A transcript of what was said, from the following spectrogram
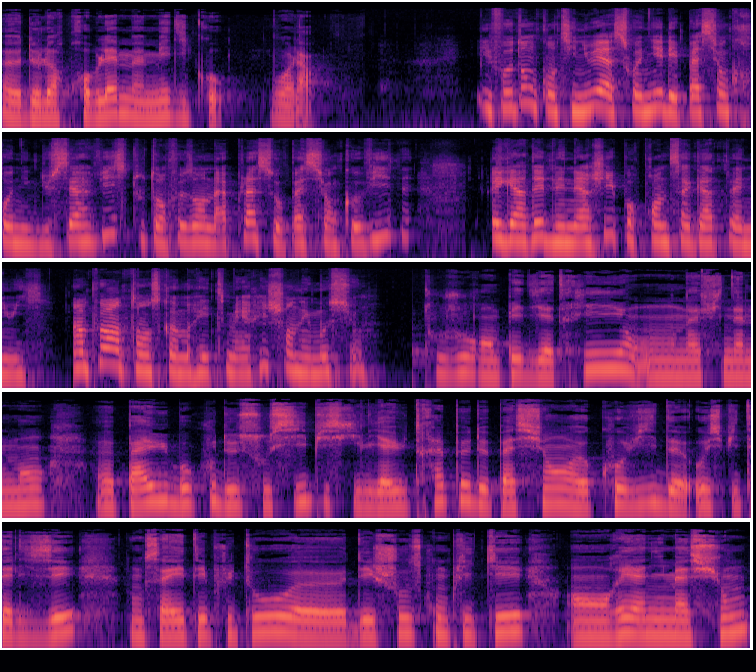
de leurs problèmes médicaux. Voilà. Il faut donc continuer à soigner les patients chroniques du service tout en faisant de la place aux patients Covid et garder de l'énergie pour prendre sa garde la nuit. Un peu intense comme rythme et riche en émotions toujours en pédiatrie, on n'a finalement euh, pas eu beaucoup de soucis puisqu'il y a eu très peu de patients euh, Covid hospitalisés. Donc ça a été plutôt euh, des choses compliquées en réanimation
